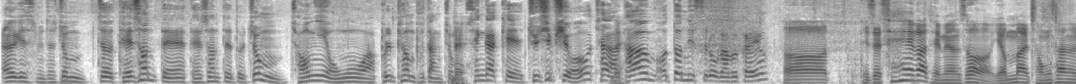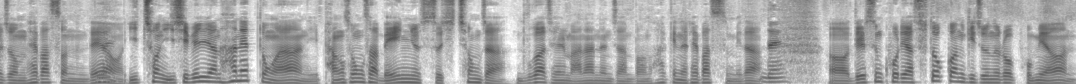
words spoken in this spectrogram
알겠습니다. 좀 저 대선 때 대선 때도 좀 정의 옹호와 불편 부당 좀 네. 생각해 주십시오. 자, 네. 다음 어떤 뉴스로 가볼까요? 어, 이제 새해가 되면서 연말 정산을 좀 해봤었는데요. 2021년 한 해 동안 이 방송사 메인 뉴스 시청자 누가 제일 많았는지 한번 확인을 해봤습니다. 네. 어, 닐슨 코리아 수도권 기준으로 보면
